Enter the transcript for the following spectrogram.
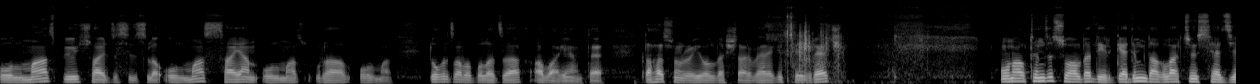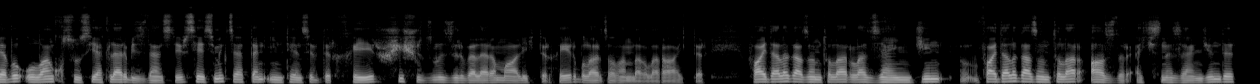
olmaz, böyük sayıcı silsilə olmaz, Sayan olmaz, Ural olmaz. Doğru cavab olacaq A variantı. Daha sonra yoldaşlar vərəqi çevirək. 16-cı sualda deyir, qədim dağlar üçün səciyyəvi olan xüsusiyyətləri bizdən istəyir. Seysmik cəhətdən intensivdir, xeyr. Şiş uclu zirvələrə malikdir, xeyr. Bunlar cavan dağlara aiddir. Faydalı qazıntılarla zəngin, faydalı qazıntılar azdır, əksinə zəngindir.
